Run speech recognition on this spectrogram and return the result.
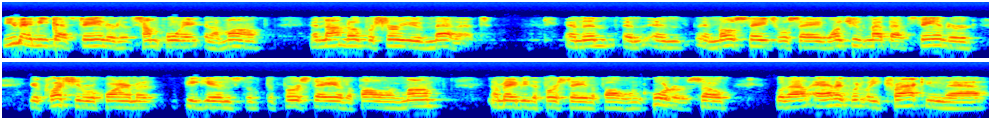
you may meet that standard at some point in a month and not know for sure you've met it. And then, and, and, and most states will say, once you've met that standard, your collection requirement begins the, the first day of the following month, or maybe the first day of the following quarter. So without adequately tracking that,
